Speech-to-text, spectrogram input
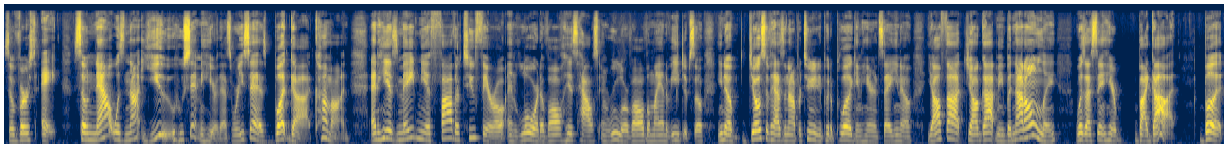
So, verse 8. So now it was not you who sent me here. That's where he says, but God. Come on. And he has made me a father to Pharaoh and Lord of all his house and ruler of all the land of Egypt. So, you know, Joseph has an opportunity to put a plug in here and say, you know, y'all thought y'all got me, but not only was I sent here by God, but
